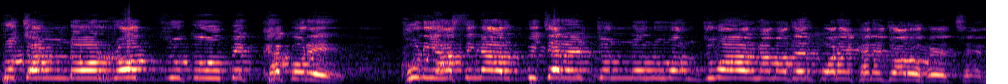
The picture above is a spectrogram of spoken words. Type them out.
প্রচণ্ড রৌদ্রকে উপেক্ষা করে খুনি হাসিনার বিচারের জন্য জুমার নামাজের পরে এখানে জড়ো হয়েছেন।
